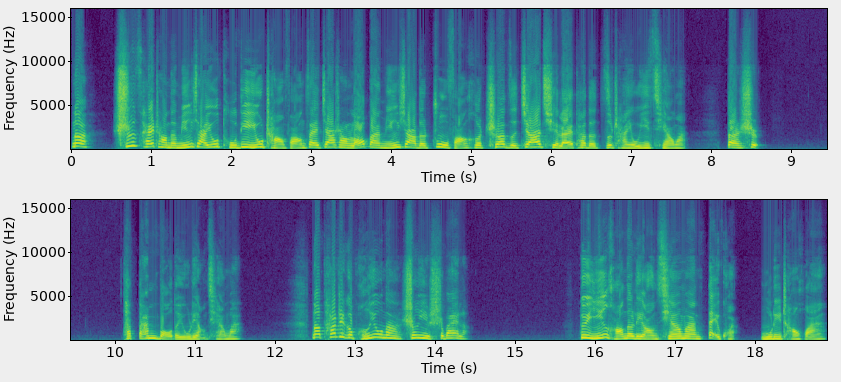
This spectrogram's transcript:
那。石材厂的名下有土地、有厂房，再加上老板名下的住房和车子，加起来他的资产有一千万。但是，他担保的有两千万。那他这个朋友呢，生意失败了，对银行的两千万贷款无力偿还。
